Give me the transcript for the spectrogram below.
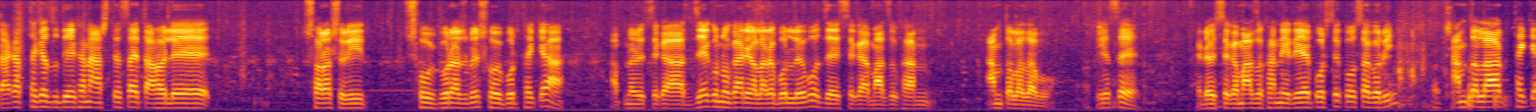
ঢাকার থেকে যদি এখানে আসতে চায় তাহলে সরাসরি সবিপুর আসবে। সবিপুর থেকে আপনার হচ্ছে যে কোনো গাড়িওয়ালারে বললে হব যে হচ্ছে গা মাজু খান আমতলা যাব ঠিক আছে? এটা হচ্ছে গা মাজু খান এরিয়ায় পড়ছে কৌসাগরি আমতলা আমতলার থেকে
